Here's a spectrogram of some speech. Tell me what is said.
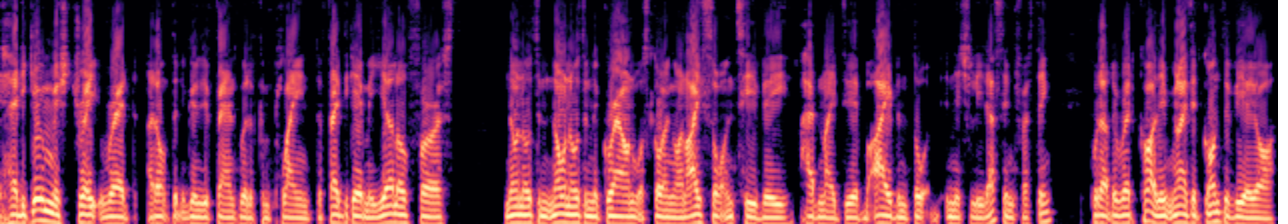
had he given me a straight red, I don't think the Grimsby fans would have complained. The fact they gave me yellow first, no one knows, no one knows in the ground what's going on. I saw it on TV, I had an idea, but I even thought initially that's interesting. Put out the red card. I didn't realize they'd gone to VAR.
